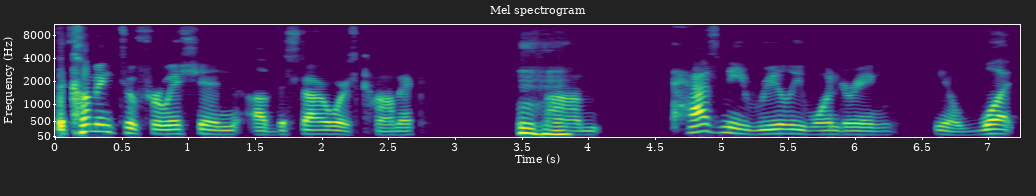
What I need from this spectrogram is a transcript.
the coming to fruition of the Star Wars comic mm-hmm. um, has me really wondering, you know, what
